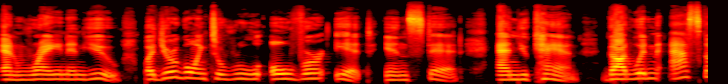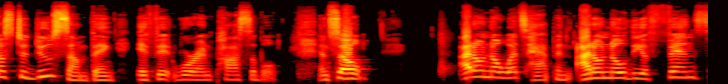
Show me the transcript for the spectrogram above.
and reign in you, but you're going to rule over it instead. And you can. God wouldn't ask us to do something if it were impossible. And so I don't know what's happened. I don't know the offense.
